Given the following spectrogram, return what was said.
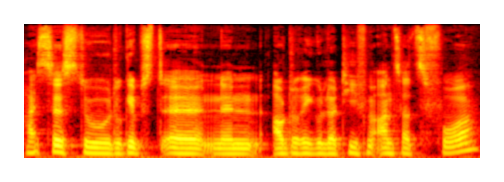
Heißt das, du, du gibst äh, einen autoregulativen Ansatz vor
